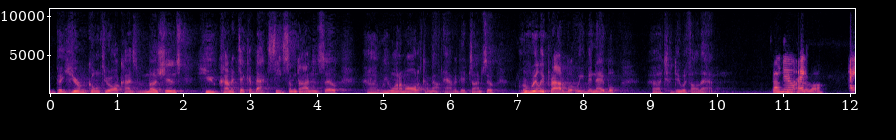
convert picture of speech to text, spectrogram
but you're going through all kinds of emotions. You kind of take a back seat sometimes, and so uh, we want them all to come out and have a good time. So we're really proud of what we've been able uh, to do with all that. That's You know, I- incredible. I,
